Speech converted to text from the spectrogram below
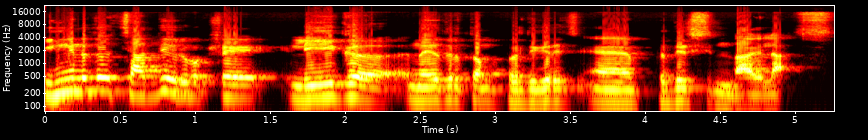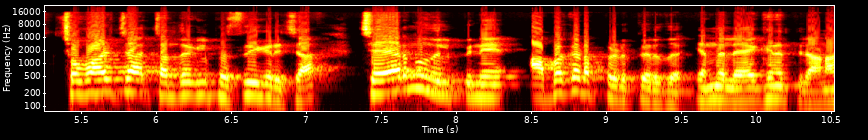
ഇങ്ങനത്തെ ചതി ഒരുപക്ഷെ ലീഗ് നേതൃത്വം പ്രതികരിച്ച് പ്രതീക്ഷിച്ചിട്ടുണ്ടാവില്ല. ചൊവ്വാഴ്ച ചന്ദ്രകിൽ പ്രസിദ്ധീകരിച്ച ചേർന്ന നിൽപ്പിനെ അപകടപ്പെടുത്തരുത് എന്ന ലേഖനത്തിലാണ്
